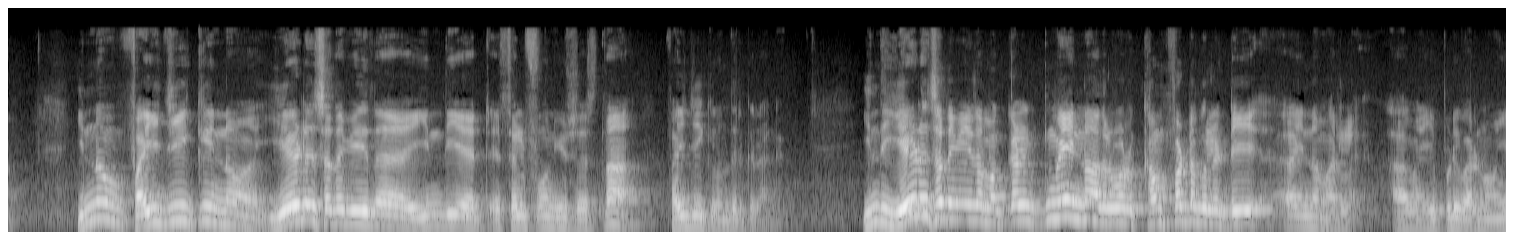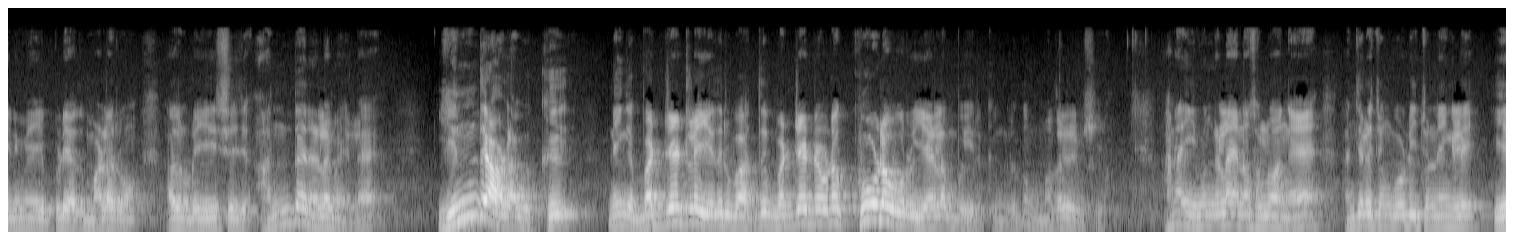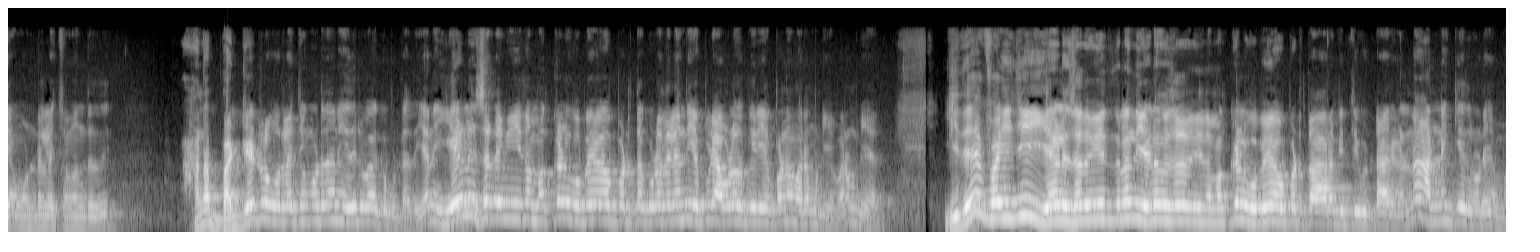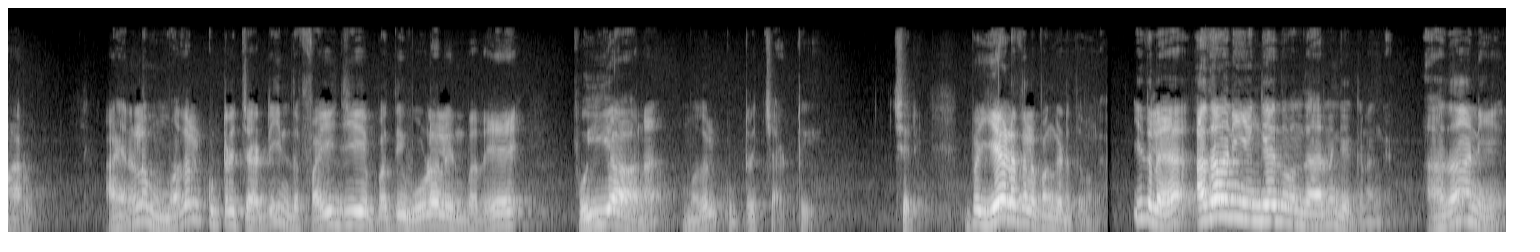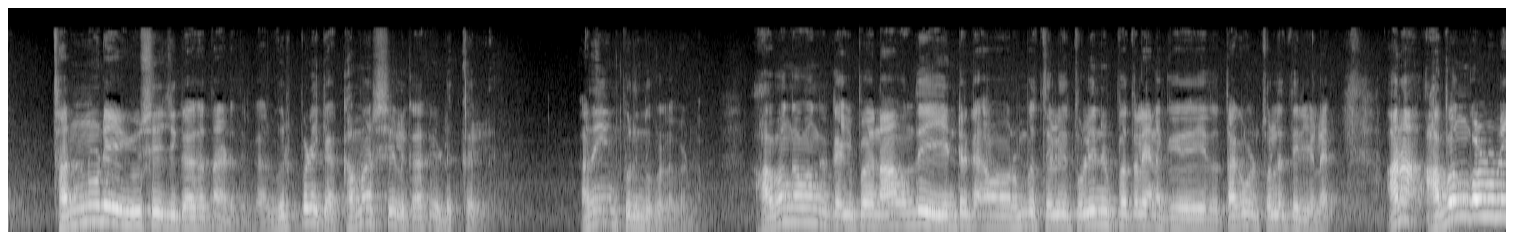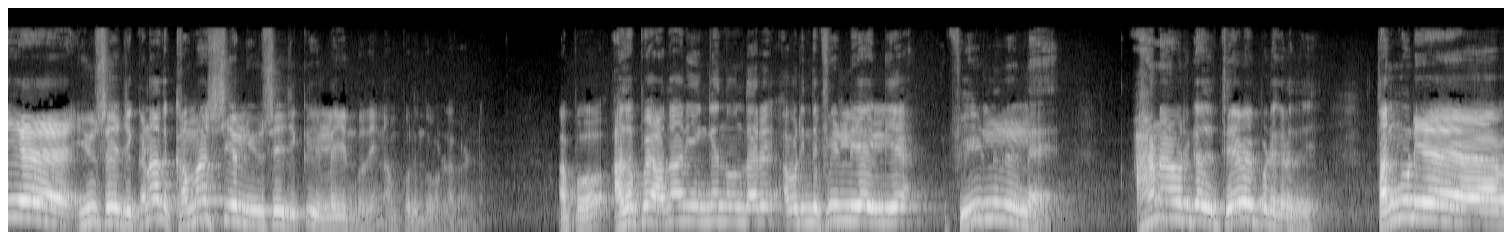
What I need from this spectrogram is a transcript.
இன்னும் ஃபைவ் ஜிக்கு இன்னும் ஏழு சதவீத இந்திய செல்ஃபோன் யூசர்ஸ் தான் ஃபைவ் ஜிக்கு வந்திருக்கிறாங்க. இந்த ஏழு சதவீத மக்களுக்குமே இன்னும் அதில் ஒரு கம்ஃபர்டபிலிட்டி இன்னும் வரல. அவன் எப்படி வரணும் இனிமேல் எப்படி அது மலரும் அதனுடைய யூசேஜ் அந்த நிலைமையில் இந்த அளவுக்கு நீங்கள் பட்ஜெட்டில் எதிர்பார்த்து பட்ஜெட்டை விட கூட ஒரு ஏலம் போயிருக்குங்கிறது முதல் விஷயம். ஆனால் இவங்கெல்லாம் என்ன சொல்லுவாங்க? அஞ்சு லட்சம் கோடி சொன்னீங்களே ஏன் ஒன்றரை லட்சம் வந்தது? ஆனால் பட்ஜெட்டில் ஒரு லட்சம் கூட தானே எதிர்பார்க்கப்பட்டது. ஏன்னா ஏழு சதவீதம் மக்களுக்கு உபயோகப்படுத்தக்கூடாதுலேருந்து எப்படி அவ்வளோ பெரிய பணம் வர முடியும்? வர முடியாது. இதே ஃபைவ் ஜி ஏழு சதவீதத்துலேருந்து எழுபது சதவீத மக்கள் உபயோகப்படுத்த ஆரம்பித்து விட்டார்கள்னா அன்னைக்கு இதனுடைய மாறும். அதனால் முதல் குற்றச்சாட்டு இந்த ஃபைவ் ஜியை பற்றி ஊழல் என்பதே பொய்யான முதல் குற்றச்சாட்டு. சரி இப்போ ஏலத்தில் பங்கெடுத்தவங்க. இதில் அதானி எங்கேருந்து வந்தாருன்னு கேட்குறாங்க அதானி தன்னுடைய யூசேஜுக்காக தான் எடுத்திருக்கார். விற்பனைக்காக கமர்ஷியலுக்காக எடுக்கல. அதையும் புரிந்து கொள்ள வேண்டும். அவங்கவங்க க இப்போ நான் வந்து இன்டர் ரொம்ப தெளி தொழில்நுட்பத்தில் எனக்கு இது தகவல் சொல்ல தெரியலை. ஆனால் அவங்களுடைய யூசேஜுக்குன்னா அது கமர்ஷியல் யூசேஜுக்கு இல்லை என்பதை நாம் புரிந்து கொள்ள வேண்டும். அப்போது அதை போய் அதானி எங்கேருந்து வந்தார்? அவர் இந்த ஃபீல்ட்லேயே இல்லையே? ஃபீல்டில் இல்லை. ஆனால் அவருக்கு அது தேவைப்படுகிறது. தன்னுடைய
